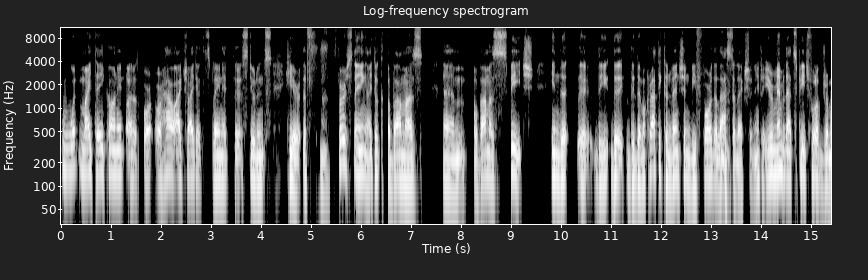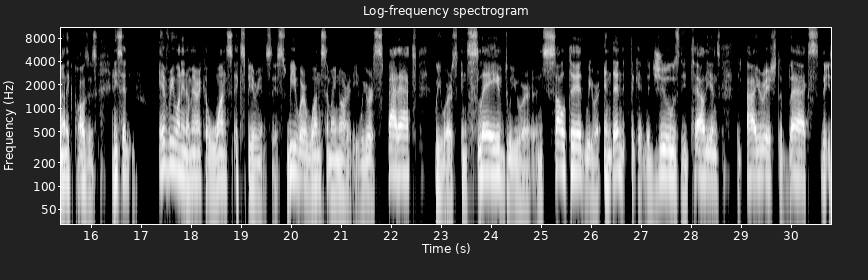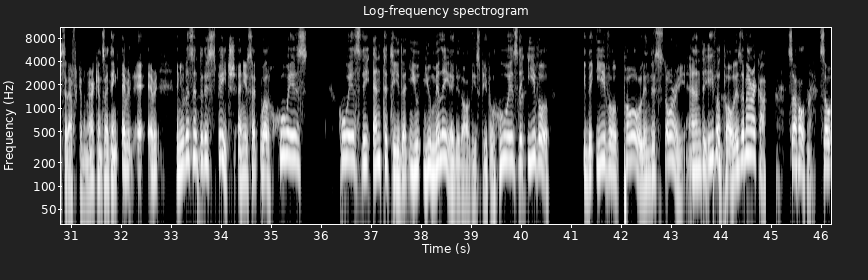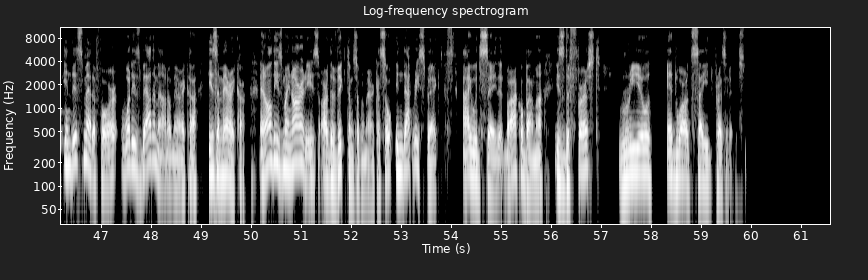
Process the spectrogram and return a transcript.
what my take on it or, or, or how I try to explain it to students here. The f- hmm. first thing I took Obama's um, Obama's speech in the, uh, the the the Democratic convention before the last hmm. election. If you remember that speech full of dramatic pauses, and he said, everyone in America once experienced this. We were once a minority. We were spat at. We were enslaved. We were insulted. We were, and then the, the Jews, the Italians, the Irish, the blacks, the you said African Americans. I think every, every, and you listen to this speech and you said, well, who is, who is the entity that you humiliated all these people? Who is the evil the evil pole in this story and the evil uh-huh. pole is america. So right. so in this metaphor what is bad about america is america and all these minorities are the victims of america. So in that respect i would say that barack obama is the first real edward said president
